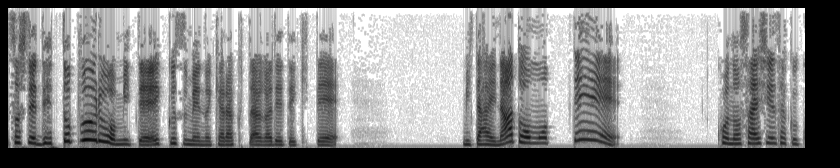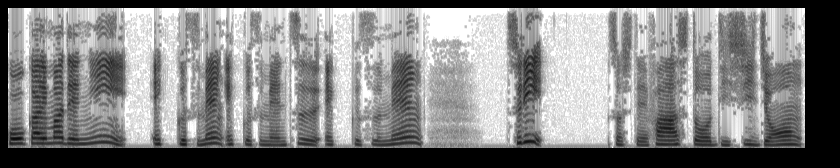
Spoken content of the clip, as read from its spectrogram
そしてデッドプールを見て X メンのキャラクターが出てきて、見たいなと思って、この最新作公開までに、X メン、X メン2、X メン3、そしてファーストディシジョン、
